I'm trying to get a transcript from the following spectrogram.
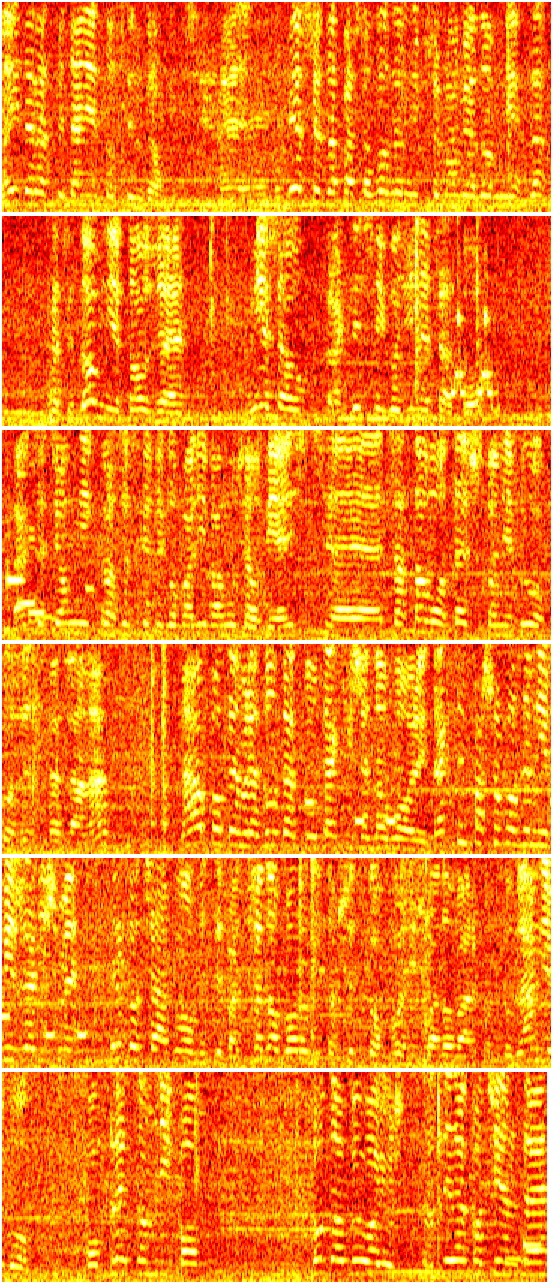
No i teraz pytanie, co z tym zrobić. E, po pierwsze za paszowozem nie przemawia do mnie, za, znaczy do mnie to, że mieszał praktycznie godzinę czasu. Także ciągnik troszeczkę tego paliwa musiał zjeść. Czasowo też to nie było korzystne dla nas. No a potem rezultat był taki, że do Wory tak tym paszowozem nie wjeżdżaliśmy, tylko trzeba było wysypać przed oborą i to wszystko wwozić ładowarką. Co dla mnie było kompletną lipą, bo to było już na tyle pocięte,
